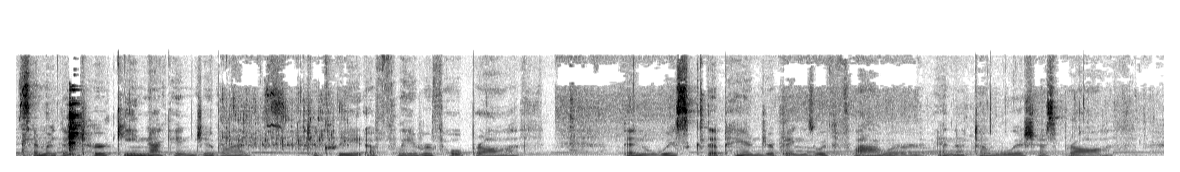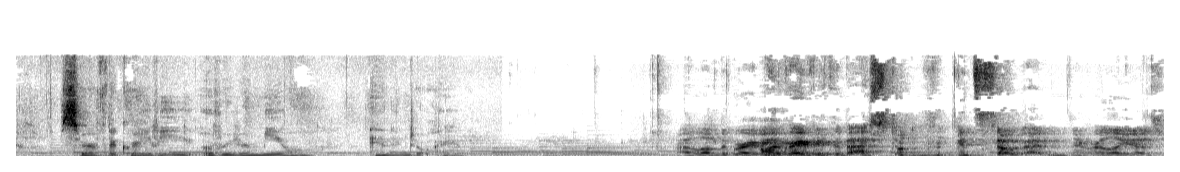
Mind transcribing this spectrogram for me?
Simmer the turkey neck and giblets to create a flavorful broth. Then whisk the pan drippings with flour and that delicious broth. Serve the gravy over your meal and enjoy. I love the gravy. Oh, gravy is the best. it's so good. It really is.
